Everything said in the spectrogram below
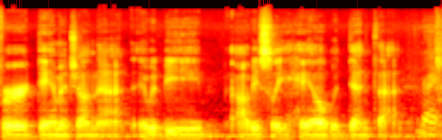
for damage on that. It would be obviously hail would dent that. Right.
